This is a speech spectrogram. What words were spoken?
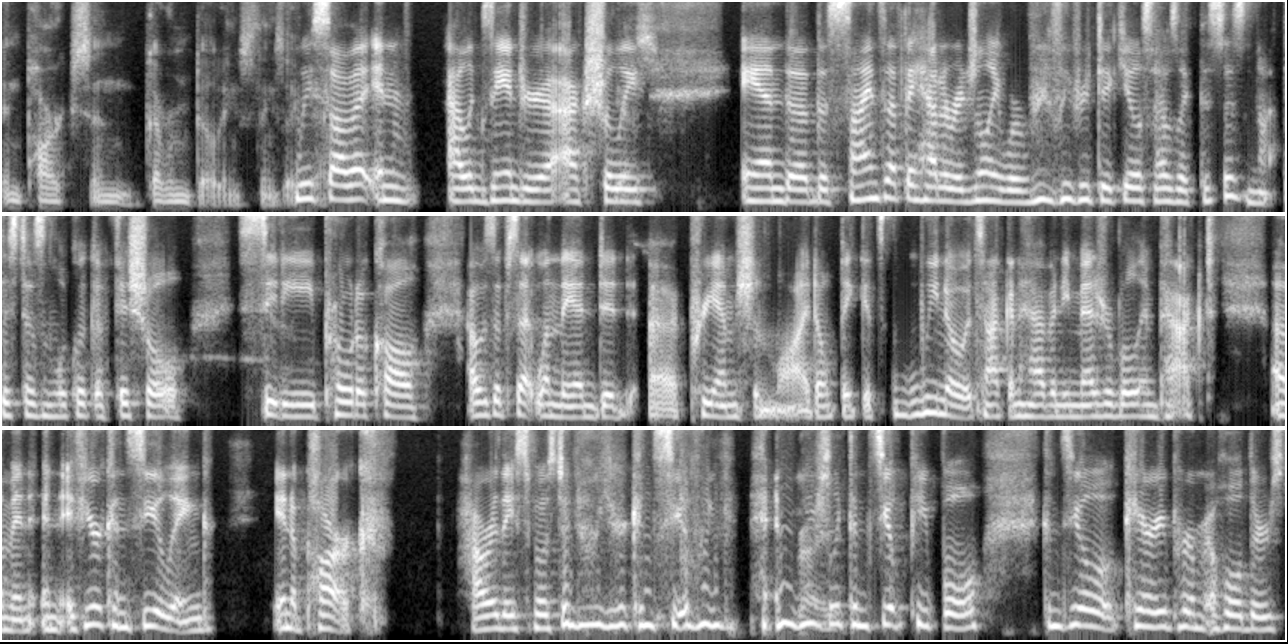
in parks and government buildings, things like We that. We saw that in Alexandria actually. Yes. And uh, the signs that they had originally were really ridiculous. I was like, this is not, this doesn't look like official city protocol. I was upset when they ended uh, preemption law. I don't think it's, we know it's not going to have any measurable impact. Um, and, and if you're concealing in a park, how are they supposed to know you're concealing? And Right. usually concealed people, conceal carry permit holders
